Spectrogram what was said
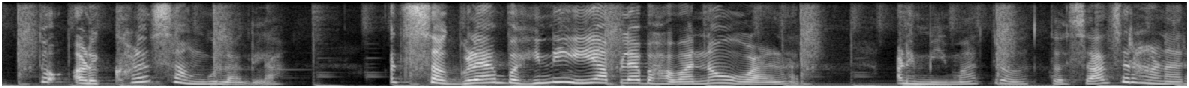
तो अडखळत सांगू लागला आज सगळ्या बहिणी आपल्या भावांना ओवाळणार आणि मी मात्र तसाच राहणार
